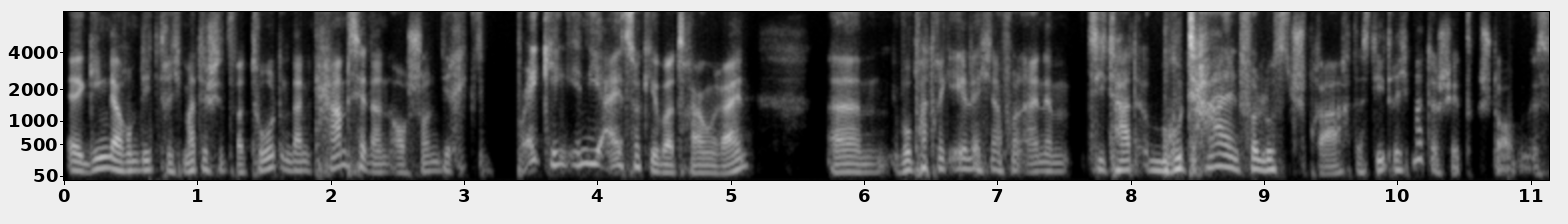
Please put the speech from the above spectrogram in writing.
äh, ging darum, Dietrich Mateschitz war tot und dann kam es ja dann auch schon direkt Breaking in die Eishockey-Übertragung rein, ähm, wo Patrick Ehlechner von einem, Zitat, brutalen Verlust sprach, dass Dietrich Mateschitz gestorben ist.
